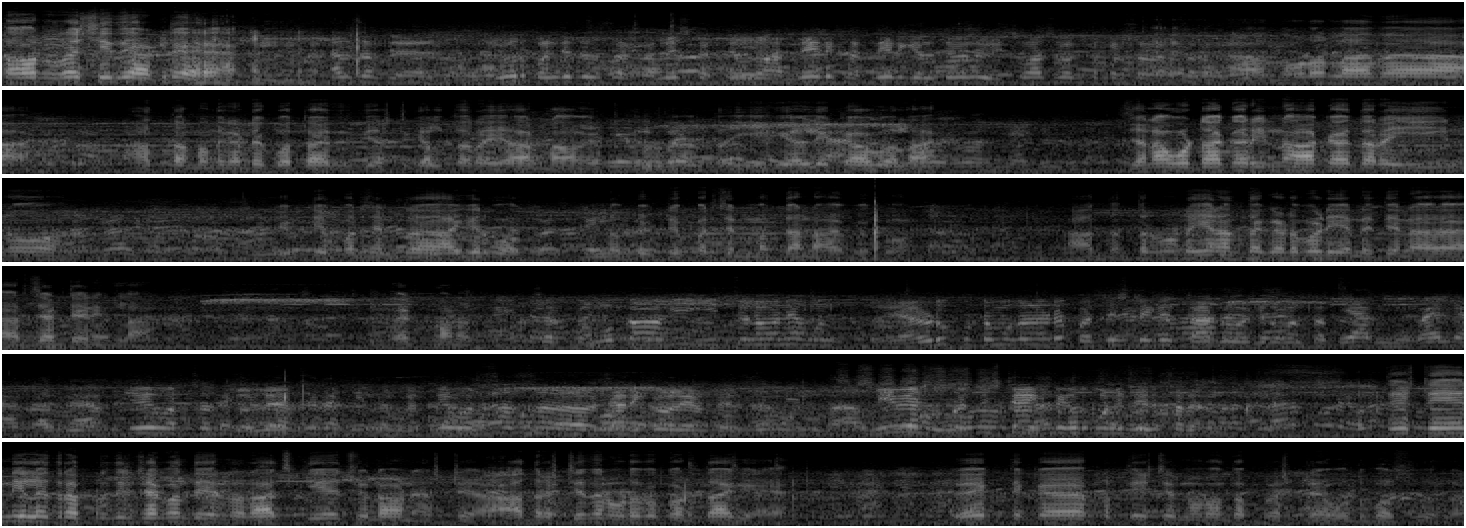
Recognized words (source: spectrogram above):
ವಾತಾವರಣ ರಶ್ ಇದೆ ಅಷ್ಟೇ ಇವ್ರು ಬಂದಿದ್ರು ಸರ್ ರಮೇಶ್ ಕತ್ತಿ ಅವರು ಹದಿನೈದಕ್ಕೆ ಹದಿನೈದು ಗೆಲ್ತೀವಿ ಅನ್ನೋ ವಿಶ್ವಾಸ ವ್ಯಕ್ತಪಡಿಸ್ತಾರೆ ಸರ್ ನಾವು ನೋಡೋಲ್ಲ ಅದ ಹತ್ತು ಹನ್ನೊಂದು ಗಂಟೆ ಗೊತ್ತಾಗ್ತೈತಿ ಎಷ್ಟು ಗೆಲ್ತಾರೆ ಯಾರು ನಾವು ಎಷ್ಟು ಗೆಲ್ತಾರೆ ಅಂತ. ಈಗ ಹೇಳಲಿಕ್ಕೆ ಆಗೋಲ್ಲ. ಜನ ಓಟ್ ಹಾಕೋರು ಇನ್ನೂ ಹಾಕಾಯ್ತಾರೆ ಈಗ ಇನ್ನೂ ಫಿಫ್ಟಿ ಪರ್ಸೆಂಟ್ ಆಗಿರ್ಬೋದು. ಇನ್ನೂ ಫಿಫ್ಟಿ ಪರ್ಸೆಂಟ್ ಮತದಾನ ಆಗಬೇಕು. ಆದ ನಂತರ ನೋಡಿ ಏನಂತ ಗಡಬಡಿ ಏನೈತೆ ಏನೋ ಅರ್ಜೆಂಟ್ ಏನಿಲ್ಲ. ವೇಟ್ ಮಾಡೋದು. ಸರ್ ಪ್ರಮುಖವಾಗಿ ಈ ಚುನಾವಣೆ ಒಂದು ಎರಡು ಕುಟುಂಬಗಳ ನಡುವೆ ಪ್ರತಿಷ್ಠೆಗೆ ಕಾರಣವಾಗಿರುವಂಥದ್ದು. ಪ್ರತಿ ವರ್ಷ ಜೊಲ್ಲೆ ಪ್ರತಿ ವರ್ಷ ಜಾರಕಿಹೊಳಿ ಅಂತ ಹೇಳಿ. ಸರ್. ನೀವೆಷ್ಟು ಪ್ರತಿಷ್ಠೆಯಾಗಿ ತೆಗೆದುಕೊಂಡಿದ್ದೀರಿ ಸರ್ ಪ್ರತಿಷ್ಠೆ ಏನಿಲ್ಲ ಇದ್ರ ಪ್ರತಿಷ್ಠೆ ಅಂತ ಏನು ರಾಜಕೀಯ ಚುನಾವಣೆ ಅಷ್ಟೇ. ಆ ದೃಷ್ಟಿಯಿಂದ ನೋಡಬೇಕು ಹೊರತಾಗಿ. ವೈಯಕ್ತಿಕ ಪ್ರತಿಷ್ಠೆ ನೋಡುವಂಥ ಪ್ರಶ್ನೆ ಉದ್ಭವಿಸುವುದಿಲ್ಲ.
